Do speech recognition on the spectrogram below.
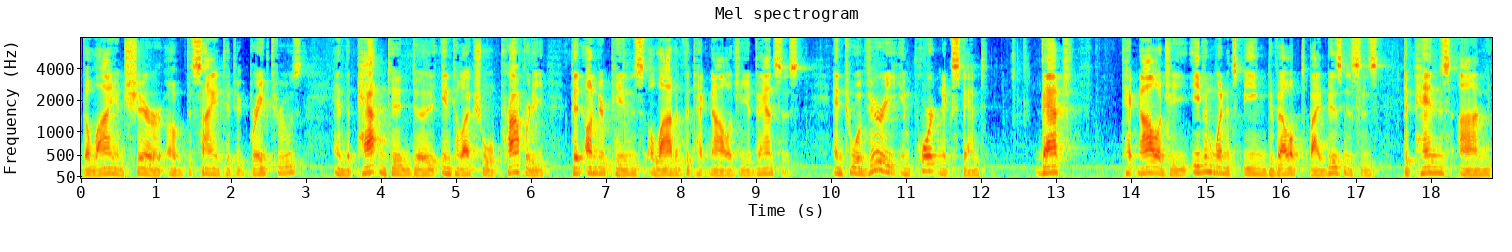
the lion's share of the scientific breakthroughs and the patented uh, intellectual property that underpins a lot of the technology advances. And to a very important extent, that technology, even when it's being developed by businesses, depends on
